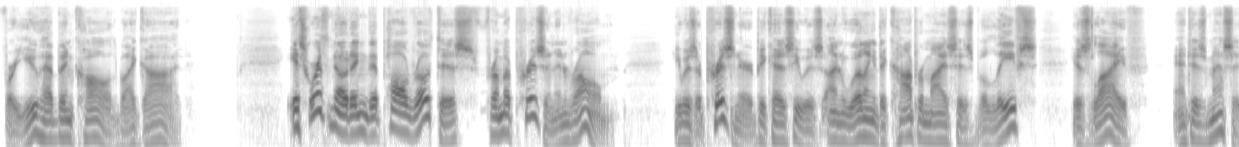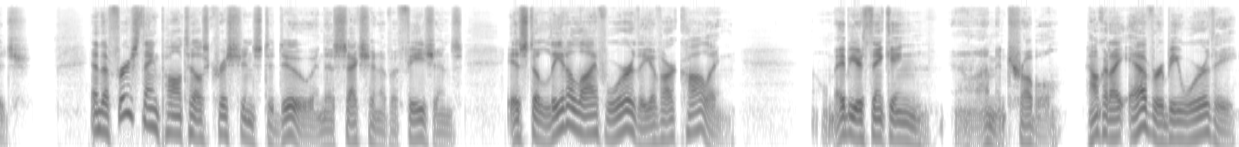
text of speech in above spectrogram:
for you have been called by God. It's worth noting that Paul wrote this from a prison in Rome. He was a prisoner because he was unwilling to compromise his beliefs, his life, and his message. And the first thing Paul tells Christians to do in this section of Ephesians is to lead a life worthy of our calling. Well, maybe you're thinking, oh, I'm in trouble. How could I ever be worthy?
